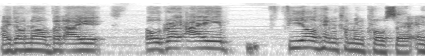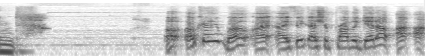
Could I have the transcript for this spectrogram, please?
I don't know, but I, oh, Earl Grey, I feel him coming closer. And Oh, okay. Well, I, I think I should probably get up. I, I,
